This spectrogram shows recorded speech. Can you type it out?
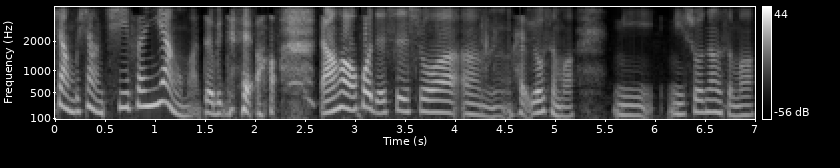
像不像七分样嘛，对不对啊？然后或者是说，嗯，还有什么？你你说那个什么，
